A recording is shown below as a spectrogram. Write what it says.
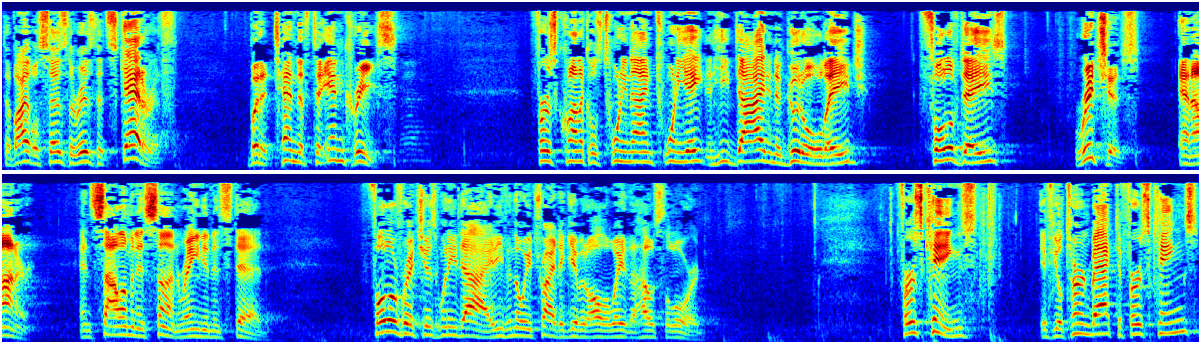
The Bible says there is that scattereth, but it tendeth to increase. First Chronicles 29, 28, and he died in a good old age, full of days, riches, and honor. And Solomon his son reigned in his stead. Full of riches when he died, even though he tried to give it all away to the house of the Lord. First Kings, if you'll turn back to First Kings,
